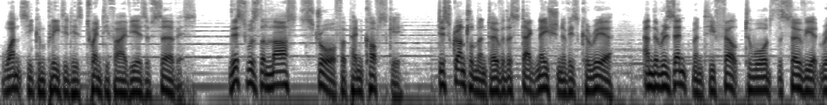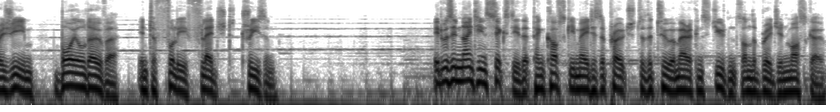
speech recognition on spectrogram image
once he completed his 25 years of service. This was the last straw for Penkovsky, disgruntlement over the stagnation of his career and the resentment he felt towards the Soviet regime boiled over into fully fledged treason. It was in 1960 that Penkovsky made his approach to the two American students on the bridge in Moscow.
